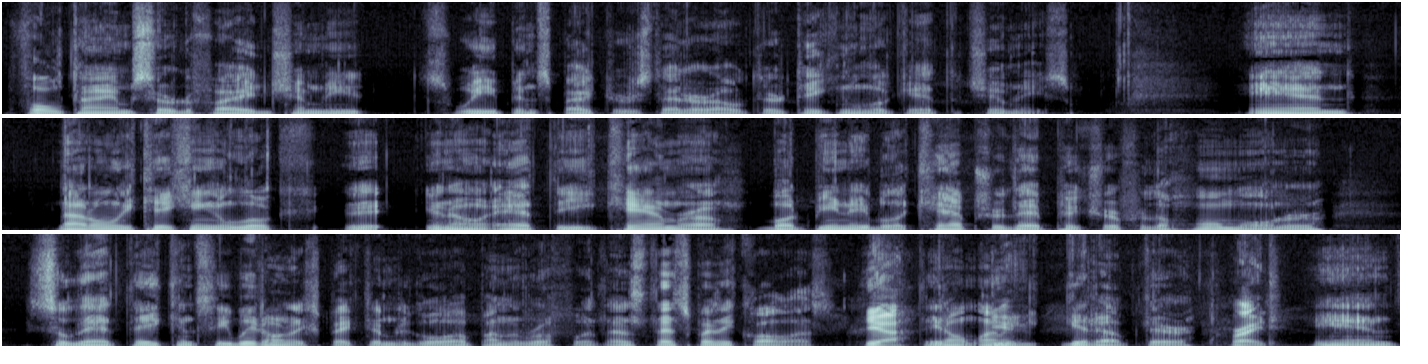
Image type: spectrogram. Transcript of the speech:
full time certified chimney sweep inspectors that are out there taking a look at the chimneys. And not only taking a look at, you know at the camera, but being able to capture that picture for the homeowner so that they can see. We don't expect them to go up on the roof with us. That's why they call us. Yeah, They don't want to get up there. right. And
